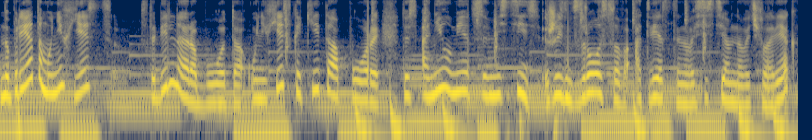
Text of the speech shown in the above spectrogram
но при этом у них есть стабильная работа, у них есть какие-то опоры. То есть они умеют совместить жизнь взрослого, ответственного, системного человека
